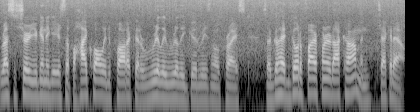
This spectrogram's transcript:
rest assured, you're going to get yourself a high quality product at a really, really good, reasonable price. So go ahead and go to firefunder.com and check it out.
